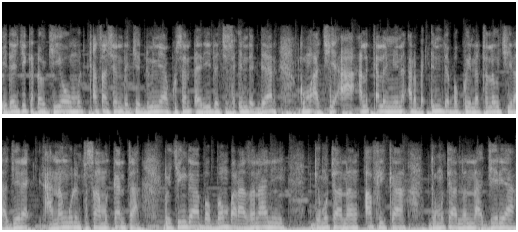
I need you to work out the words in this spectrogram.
idan kika ɗauki yawan ƙasashen da ke duniya kusan 195 kuma a ce a alkalami na 47 na talauci najeriya a nan wurin ta samu kanta. To kin ga babban barazana ne ga mutanen afirka ga mutanen najeriya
